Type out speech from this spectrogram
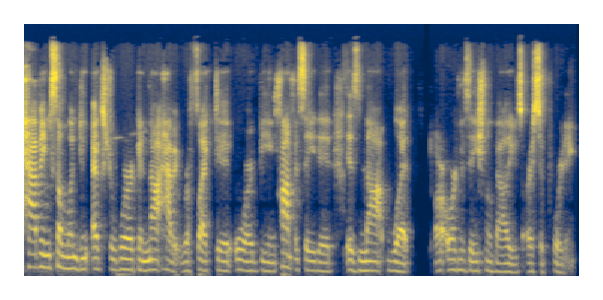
having someone do extra work and not have it reflected or being compensated is not what our organizational values are supporting.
